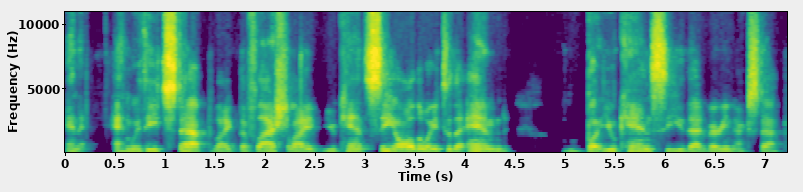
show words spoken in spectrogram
And and with each step, like the flashlight, you can't see all the way to the end, but you can see that very next step.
